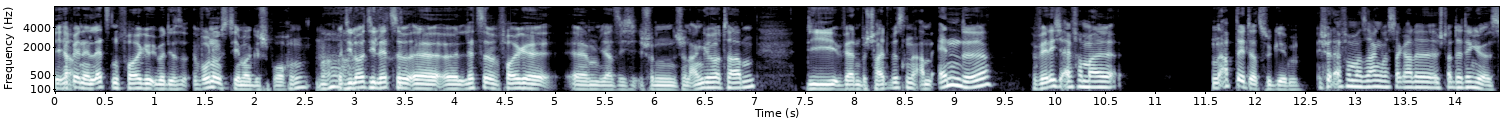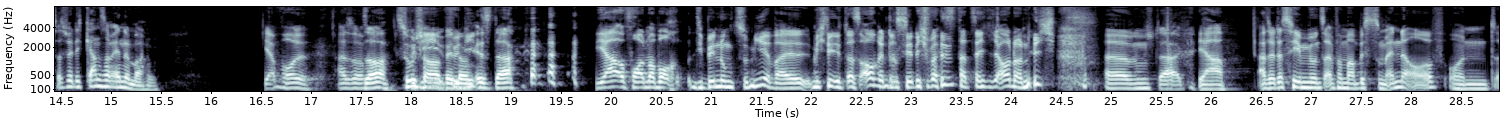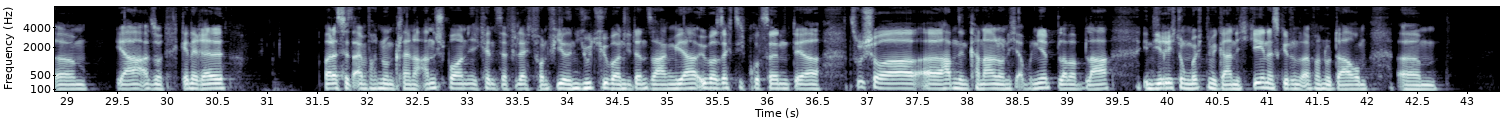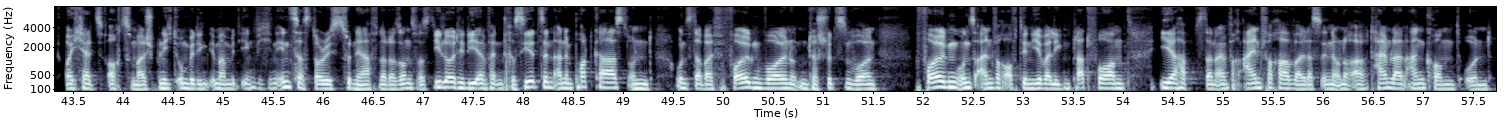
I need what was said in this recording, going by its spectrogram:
Ich ja. habe ja in der letzten Folge über das Wohnungsthema gesprochen. Ah. Und die Leute, die letzte, äh, äh, letzte Folge ähm, ja, sich schon, schon angehört haben, die werden Bescheid wissen. Am Ende werde ich einfach mal ein Update dazu geben. Ich werde einfach mal sagen, was da gerade Stand der Dinge ist. Das werde ich ganz am Ende machen. Jawohl. Also so, Zuschauerbindung die, die, ist da. ja, vor allem aber auch die Bindung zu mir, weil mich das auch interessiert. Ich weiß es tatsächlich auch noch nicht. Ähm, Stark. Ja, also das heben wir uns einfach mal bis zum Ende auf und ähm, ja, also generell war das jetzt einfach nur ein kleiner Ansporn. Ihr kennt es ja vielleicht von vielen YouTubern, die dann sagen, ja, über 60 Prozent der Zuschauer äh, haben den Kanal noch nicht abonniert, bla bla bla. In die Richtung möchten wir gar nicht gehen. Es geht uns einfach nur darum, ähm, euch halt auch zum Beispiel nicht unbedingt immer mit irgendwelchen Insta-Stories zu nerven oder sonst was. Die Leute, die einfach interessiert sind an dem Podcast und uns dabei verfolgen wollen und unterstützen wollen, folgen uns einfach auf den jeweiligen Plattformen. Ihr habt es dann einfach einfacher, weil das in eurer Timeline ankommt und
